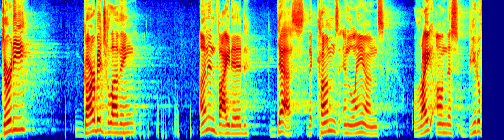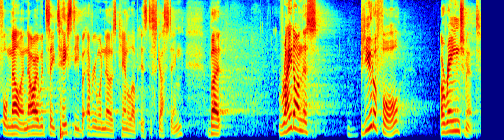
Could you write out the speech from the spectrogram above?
dirty, garbage loving, uninvited guest that comes and lands right on this beautiful melon. Now, I would say tasty, but everyone knows cantaloupe is disgusting. But right on this beautiful arrangement.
